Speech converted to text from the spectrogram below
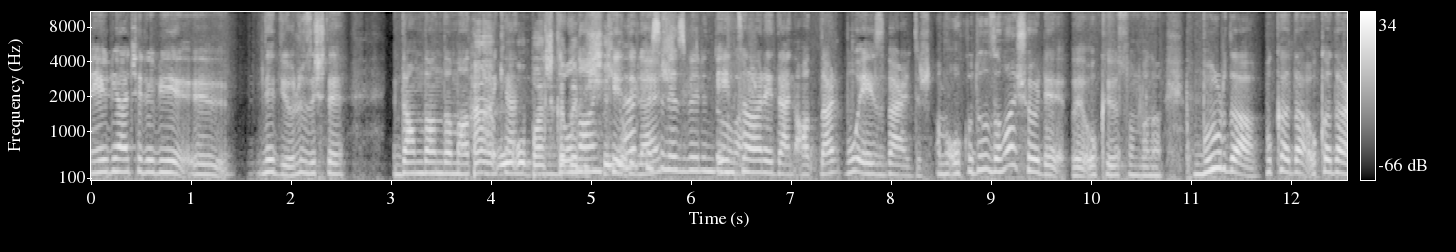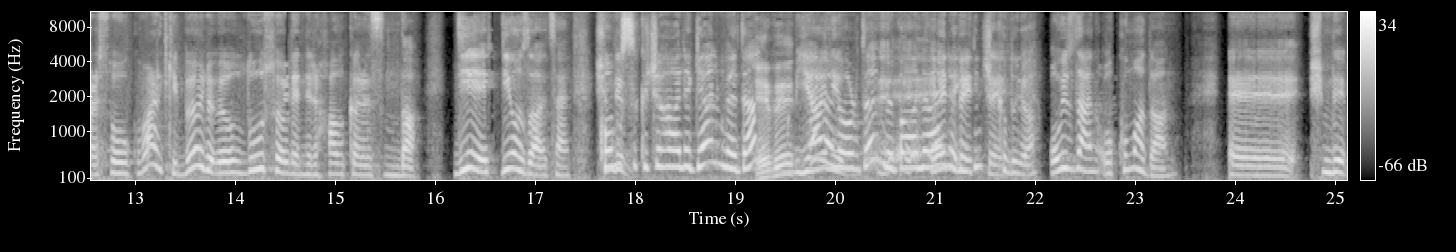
Yani Evliya Çelebi e, ne diyoruz işte damdan dama Ha, atlarken o- o başka da bir donan şey yok. kediler, Herkesin ezberinde o var. intihar eden atlar bu ezberdir. Ama okuduğun zaman şöyle e, okuyorsun bunu. Burada bu kadar o kadar soğuk var ki böyle olduğu söylenir halk arasında diye ekliyor zaten. Konu sıkıcı hale gelmeden Evet. hemen orada e, mübalağayla elbette. ilginç kılıyor. O yüzden okumadan e, şimdi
